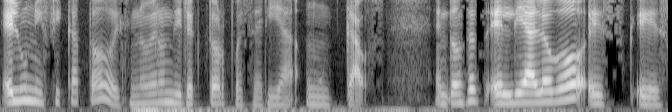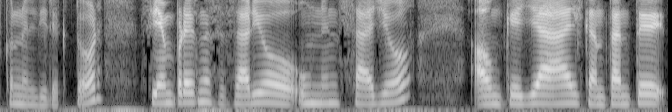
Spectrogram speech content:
Él unifica todo y si no hubiera un director, pues sería un caos. Entonces, el diálogo es, es con el director. Siempre es necesario un ensayo, aunque ya el cantante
